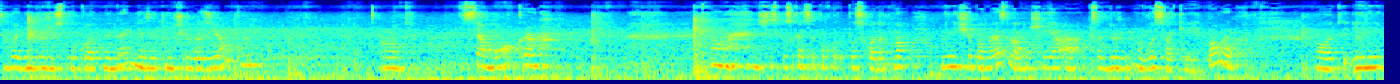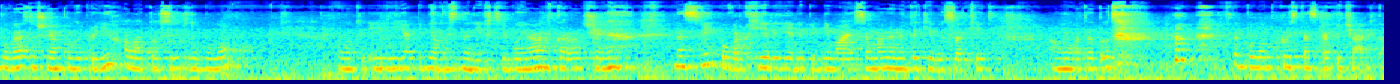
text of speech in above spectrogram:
Сьогодні дуже спекотний день, я закінчила зйомку. От, вся мокра. Ой, я ще спускаюся по, по сходах. Ну, мені ще повезло, що я це дуже ну, високий поверх. От, і мені повезло, що я коли приїхала, то світло було. От, і я піднялась на ліфті, бо я, коротше, на свій поверх єлі-єлі піднімаюся. У мене не такий високий. От, а тут це була хрустянська печалька.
